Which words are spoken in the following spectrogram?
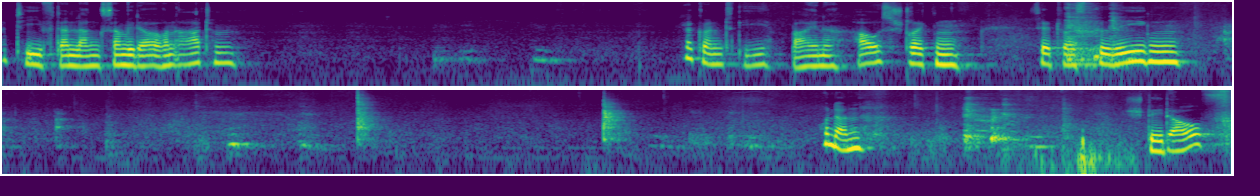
Vertieft dann langsam wieder euren Atem. Ihr könnt die Beine ausstrecken, sie etwas bewegen. Und dann steht auf.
